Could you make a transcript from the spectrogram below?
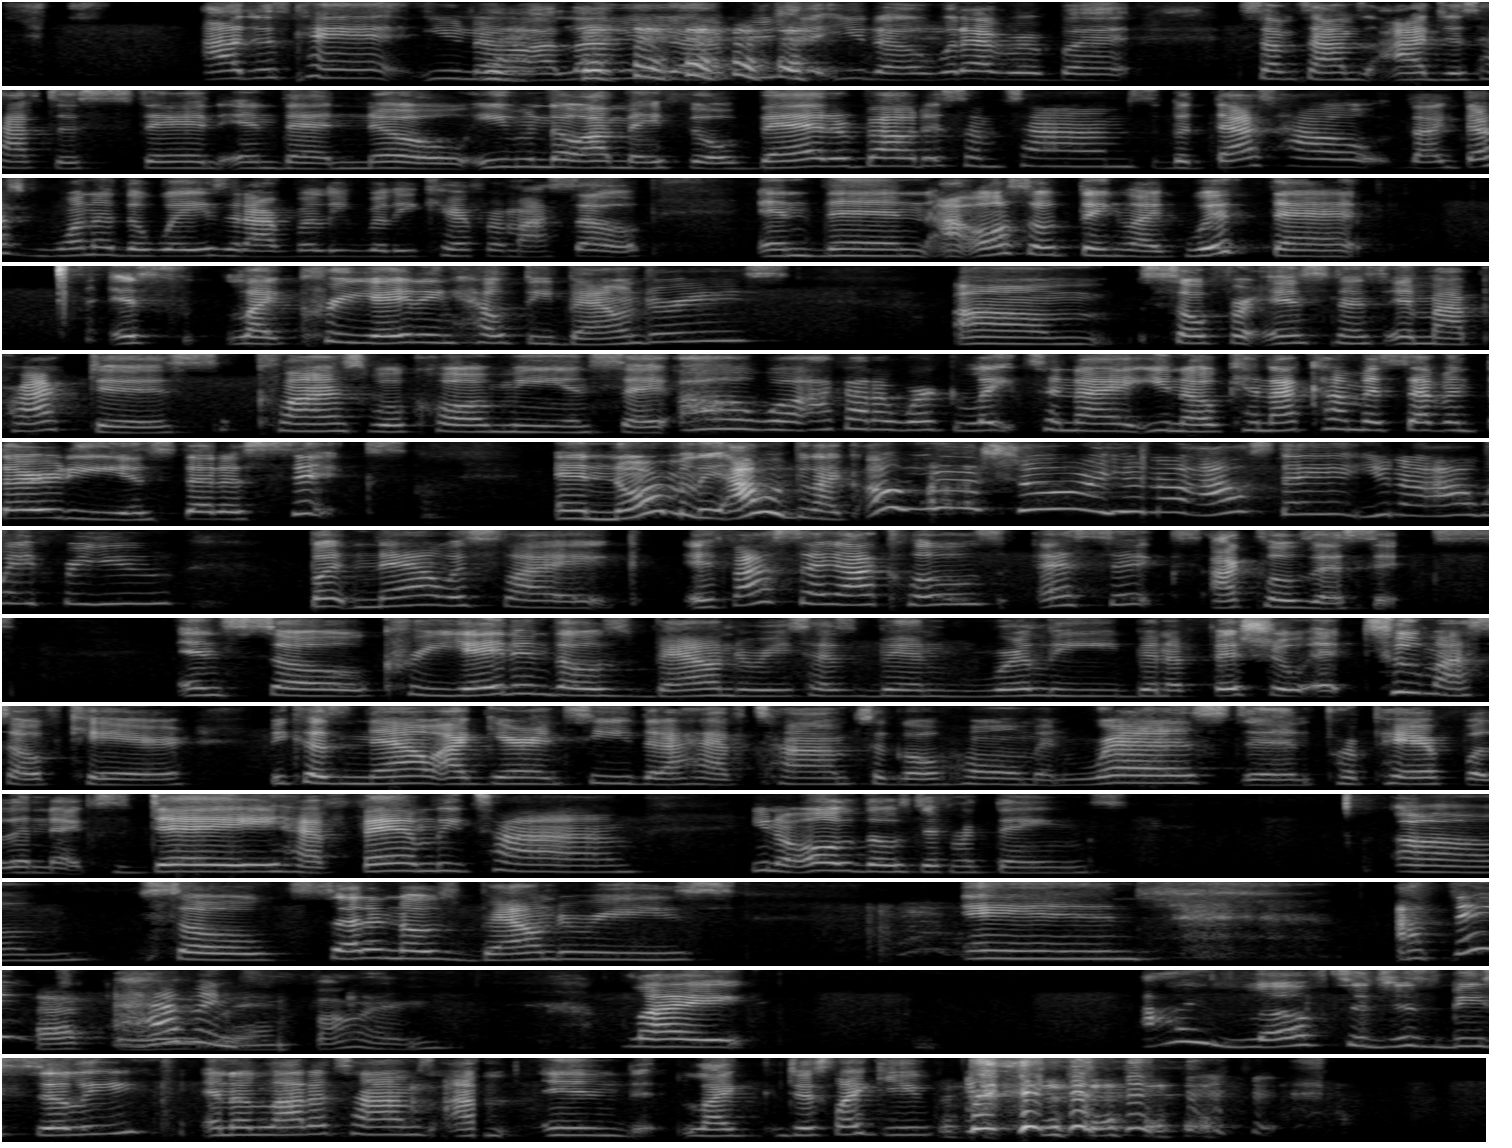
I just can't, you know, I love you, I appreciate, you know, whatever. But sometimes I just have to stand in that no, even though I may feel bad about it sometimes. But that's how, like, that's one of the ways that I really, really care for myself. And then I also think, like, with that, it's like creating healthy boundaries. Um, so for instance, in my practice, clients will call me and say, Oh, well, I gotta work late tonight. You know, can I come at 7 30 instead of six? And normally I would be like, Oh yeah, sure, you know, I'll stay, you know, I'll wait for you. But now it's like if I say I close at six, I close at six. And so creating those boundaries has been really beneficial to my self care because now I guarantee that I have time to go home and rest and prepare for the next day, have family time, you know, all of those different things. Um, so setting those boundaries and I think Absolutely. having fun. Like I love to just be silly, and a lot of times I'm in like just like you.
